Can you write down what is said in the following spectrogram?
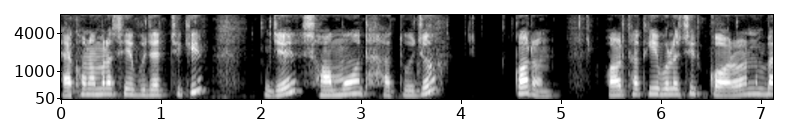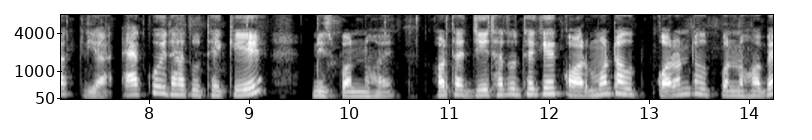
এখন আমরা সে বোঝাচ্ছি কি? যে সমধাতুজ করণ অর্থাৎ কি বলেছি? করণ বা ক্রিয়া। একই ধাতু থেকে নিষ্পন্ন হয়। অর্থাৎ যে ধাতু থেকে কর্মটা করণটা উৎপন্ন হবে,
